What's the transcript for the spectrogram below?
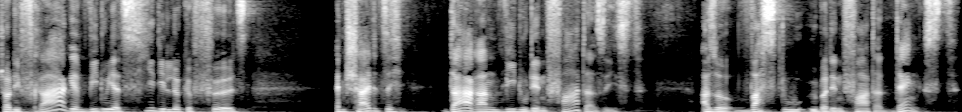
Schau, die Frage, wie du jetzt hier die Lücke füllst, entscheidet sich daran, wie du den Vater siehst. Also was du über den Vater denkst.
